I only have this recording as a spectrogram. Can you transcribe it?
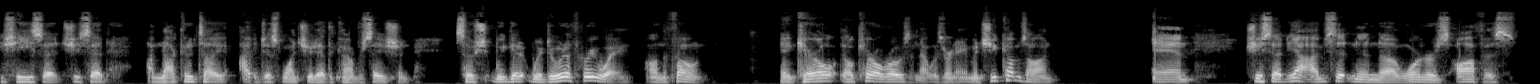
She said, She said, I'm not going to tell you. I just want you to have the conversation. So she, we get, we're doing a three way on the phone. And Carol, oh, Carol Rosin, that was her name. And she comes on and she said, Yeah, I'm sitting in uh, Wernher's office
